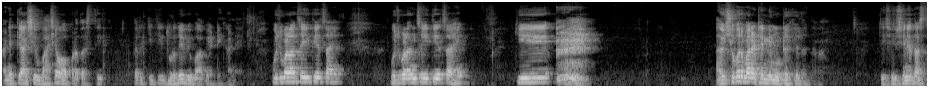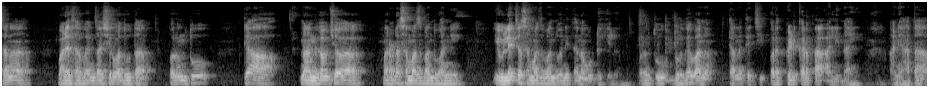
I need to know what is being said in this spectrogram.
आणि ते अशी भाषा वापरत असतील तर किती दुर्दैवी बाब या ठिकाणी आहे. भुजबळाचंही तेच आहे. भुजबळांचंही तेच आहे की आयुष्यभर मराठ्यांनी मोठं केलं ते शिवसेनेत असताना बाळासाहेबांचा आशीर्वाद होता परंतु त्या नांदगावच्या मराठा समाज बांधवांनी येवल्याच्या समाज बांधवांनी त्यांना मोठं केलं. परंतु दुर्दैवानं त्यांना त्याची परतफेड करता आली नाही. आणि आता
